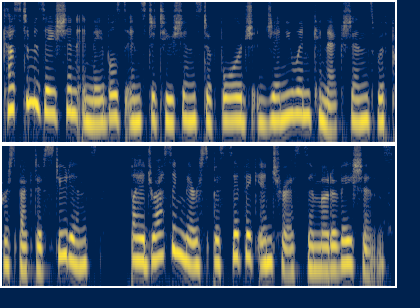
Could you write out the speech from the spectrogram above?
Customization enables institutions to forge genuine connections with prospective students by addressing their specific interests and motivations.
